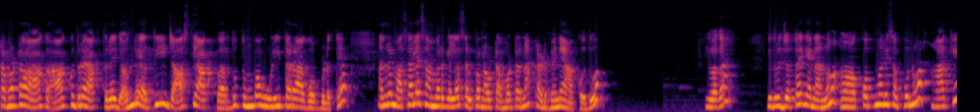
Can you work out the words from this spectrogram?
ಟೊಮೊಟೊ ಹಾಕಿ, ಹಾಕಿದ್ರೆ ಹಾಕ್ತಾರೆ. ಅಂದರೆ ಅತಿ ಜಾಸ್ತಿ ಹಾಕ್ಬಾರ್ದು. ತುಂಬ ಹುಳಿ ಥರ ಆಗೋಗ್ಬಿಡುತ್ತೆ. ಅಂದರೆ ಮಸಾಲೆ ಸಾಂಬಾರಿಗೆಲ್ಲ ಸ್ವಲ್ಪ ನಾವು ಟೊಮೊಟೊನ ಕಡಿಮೆನೇ ಹಾಕೋದು. ಇವಾಗ ಇದ್ರ ಜೊತೆಗೆ ನಾನು ಕೊತ್ತಂಬರಿ ಸೊಪ್ಪು ಹಾಕಿ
